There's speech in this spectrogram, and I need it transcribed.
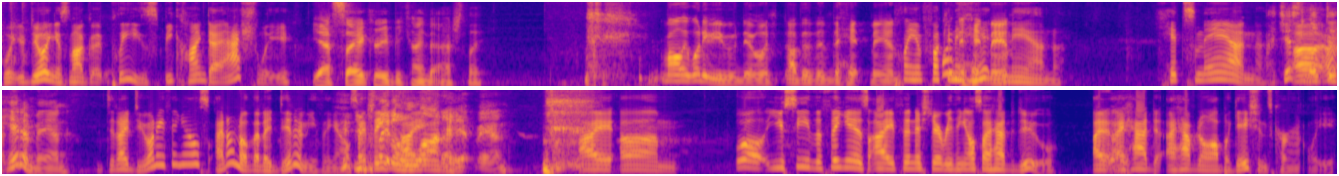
What you're doing is not good. Please be kind to Ashley. Yes, I agree. Be kind to Ashley. Molly, what have you been doing other than the Hitman? Playing fucking the Hitman. Hitman. Hits man. I just Uh, love to uh, hit a man. Did I do anything else? I don't know that I did anything else. You I think played a I, lot of Hitman. I um. Well, you see, the thing is, I finished everything else I had to do. I, I had I have no obligations currently.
